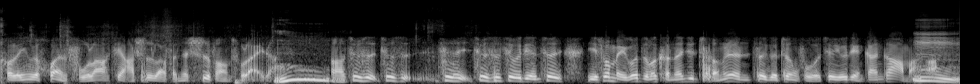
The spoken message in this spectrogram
后来因为换服了、假释了，反正释放出来的。嗯，啊，就是就是就是就是就有点这，你说美国怎么可能就承认这个政府，就有点尴尬嘛啊。嗯。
